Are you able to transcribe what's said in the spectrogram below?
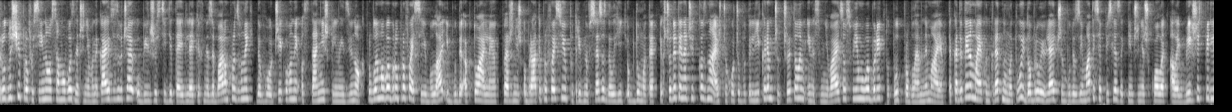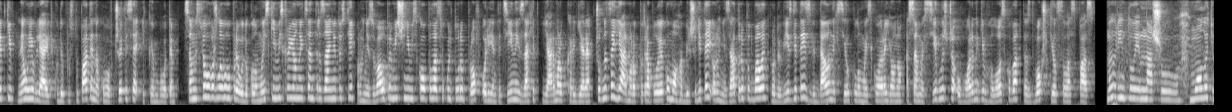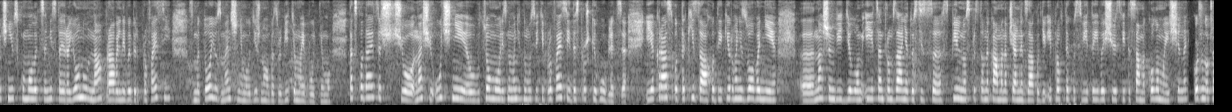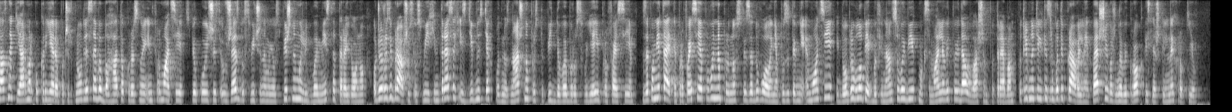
Труднощі професійного самовизначення виникають зазвичай у більшості дітей, для яких незабаром продзвонить довгоочікуваний останній шкільний дзвінок. Проблема вибору професії була і буде актуальною. Перш ніж обрати професію, потрібно все заздалегідь обдумати. Якщо дитина чітко знає, що хоче бути лікарем чи вчителем і не сумнівається у своєму виборі, то тут проблем немає. Така дитина має конкретну мету і добре уявляє, чим буде займатися після закінчення школи. Але більшість підлітків не уявляють, куди поступати, на кого вчитися і ким бути. Саме з цього важливого приводу Коломийський міськрайонний центр зайнятості організував у приміщенні міського палацу культури профорієнтаційний захід ярмарок кар'єри. Щоб на цей ярмарок потрапило якомога більше дітей, організатори подбали про довіз дітей з віддалених сіл Коломийського району, а саме сідлища, угорників, Голоскова та з двох шкіл села Спас. Ми орієнтуємо нашу молодь, учнівську молодь це міста і району на правильний вибір професій з метою зменшення молодіжного безробіття в майбутньому. Так складається, що наші учні в цьому різноманітному світі професій десь трошки губляться. І якраз от такі заходи, які організовані е, нашим відділом і центром зайнятості спільно з представниками навчальних закладів і профтехосвіти, і вищої освіти саме Коломийщини, Кожен учасник ярмарку кар'єри почерпнув для себе багато корисної інформації, спілкуючись вже з досвідченими і успішними людьми міста та району. Отже, розібравшись у своїх інтересах і здібностях, однозначно приступіть до вибору своєї професії. Запам'ятайте, професія повинна приносити задоволення, позитивні емоції, і добре було б, якби фінансовий бік максимально відповідав вашим потребам. Потрібно тільки зробити правильний перший важливий крок після шкільних років.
